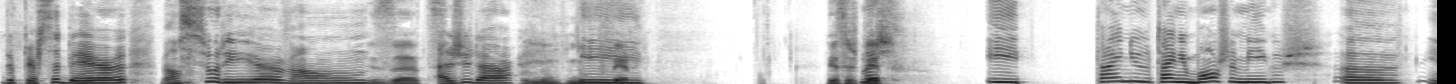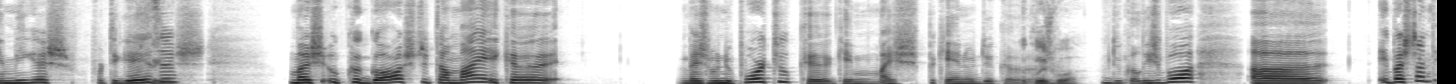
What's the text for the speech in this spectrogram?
de perceber, vão sorrir, vão Exato. ajudar. No, no e, puder. Nesse aspecto. Mas, e tenho, tenho bons amigos uh, e amigas portuguesas, Sim. mas o que gosto também é que mesmo no Porto, que, que é mais pequeno do que, do que Lisboa, do que Lisboa uh, é bastante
